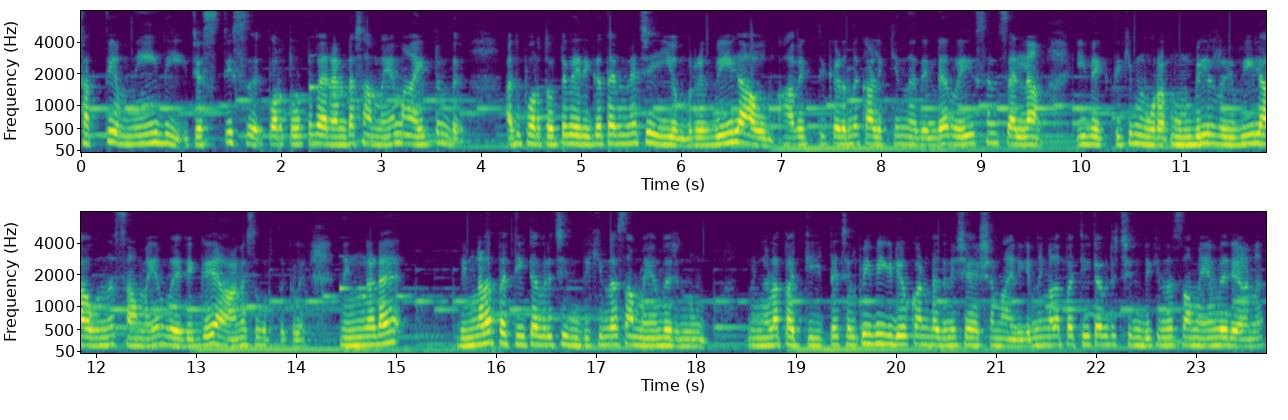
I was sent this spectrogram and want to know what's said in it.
സത്യം നീതി ജസ്റ്റിസ് പുറത്തോട്ട് വരേണ്ട സമയമായിട്ടുണ്ട്. അത് പുറത്തോട്ട് വരിക തന്നെ ചെയ്യും. റിവീലാവും ആ വ്യക്തി കിടന്ന് കളിക്കുന്നതിന്റെ റീസൺസ് എല്ലാം ഈ വ്യക്തിക്ക് മുറ മുമ്പിൽ റിവീലാവുന്ന സമയം വരികയാണ് സുഹൃത്തുക്കളെ. നിങ്ങളുടെ നിങ്ങളെ പറ്റിയിട്ട് അവർ ചിന്തിക്കുന്ന സമയം വരുന്നു. നിങ്ങളെ പറ്റിയിട്ട് ചിലപ്പോൾ ഈ വീഡിയോ കണ്ടതിന് ശേഷമായിരിക്കും. നിങ്ങളെ പറ്റിയിട്ട് അവർ ചിന്തിക്കുന്ന സമയം വരികയാണ്.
